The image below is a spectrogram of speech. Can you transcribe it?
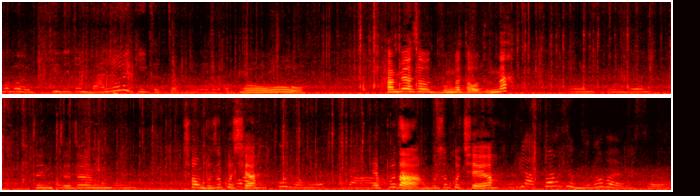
봐봐요. 길이 좀 마녀의 길 같잖아요, 이거. 오. 밤에 와서 뭔가 더 어둡나? 음, 뜬뜨든. 처음 무슨 꽃이야? 꽃 너무 예쁘다. 예쁘다. 무슨 꽃이에요? 우리 아빠한테 물어봐야겠어요.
